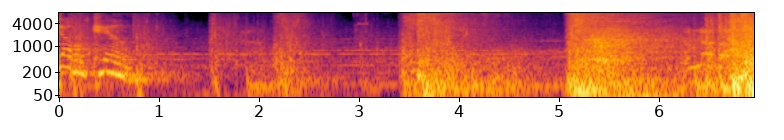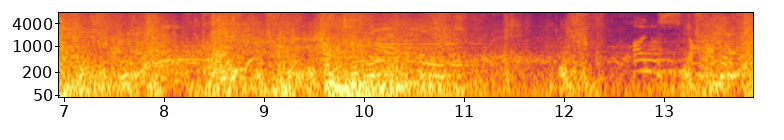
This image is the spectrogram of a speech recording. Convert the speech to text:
Double kill. Unstoppable.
